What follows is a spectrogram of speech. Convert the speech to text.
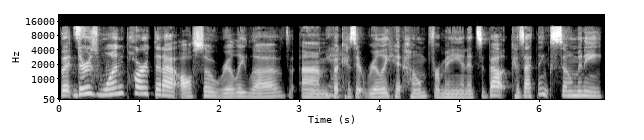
But there's one part that I also really love um, yeah. because it really hit home for me. And it's about because I think so many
